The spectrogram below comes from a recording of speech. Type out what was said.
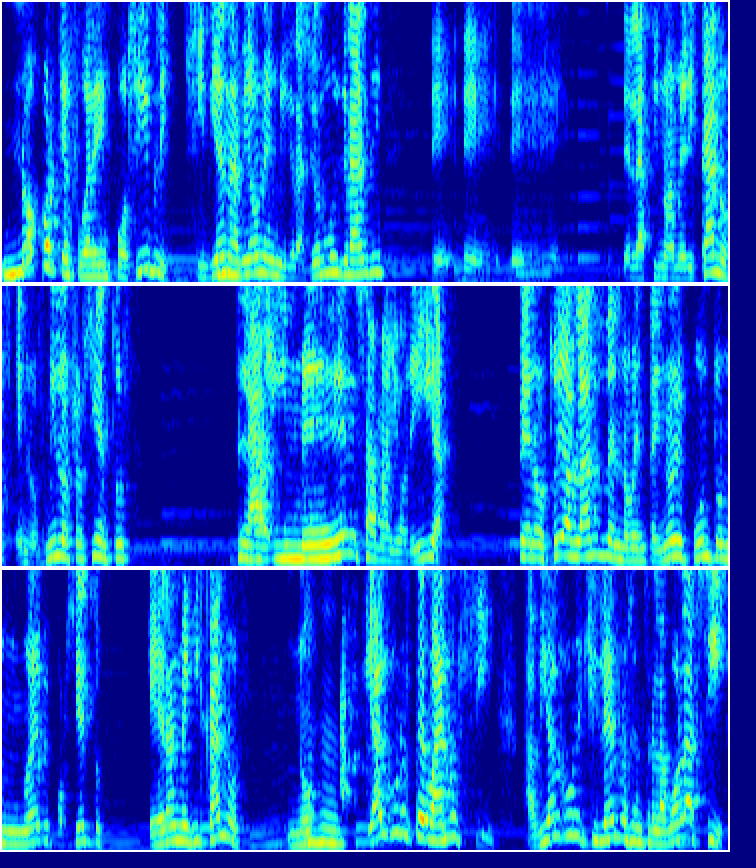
No porque fuera imposible, si bien había una inmigración muy grande de, de- de- de latinoamericanos en los 1800, la inmensa mayoría, pero estoy hablando del 99.9%, eran mexicanos. No, Ujú. había algunos peruanos, sí, había algunos chilenos entre la bola, sí,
